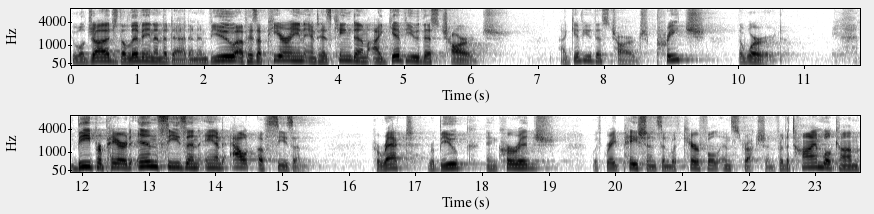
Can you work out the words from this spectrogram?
who will judge the living and the dead, and in view of his appearing and his kingdom, I give you this charge. I give you this charge preach the word. Be prepared in season and out of season. Correct, rebuke, encourage with great patience and with careful instruction. For the time will come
